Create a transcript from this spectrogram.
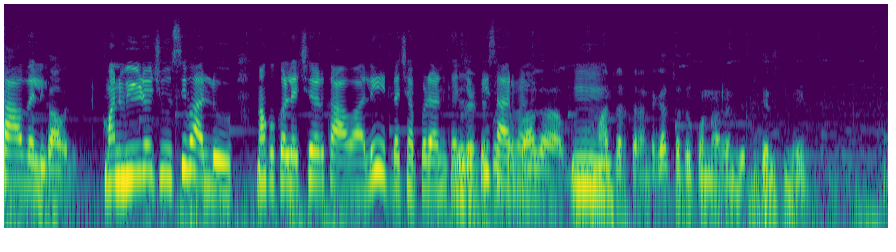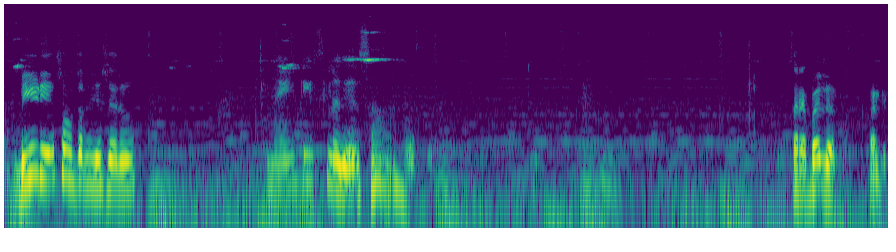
కావాలి. కావాలి. మన వీడియో చూసి వాళ్ళు మాకు ఒక లెక్చరర్ కావాలి ఇట్లా చెప్పడానికి అని చెప్పి సార్ వాళ్ళు. బాగా మ్మ్. మాట్లాడతారంటగా చదువుకున్నారని చెప్పి తెలిసింది. బీఈడి ఏ సంవత్సరం చేశారు? చేసాం సరే బయలుదేరుతాం రండి.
